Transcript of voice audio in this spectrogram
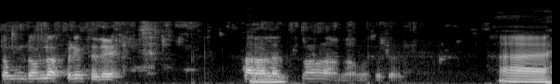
De, de löper inte direkt parallellt med varandra. om man säger. Nej,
